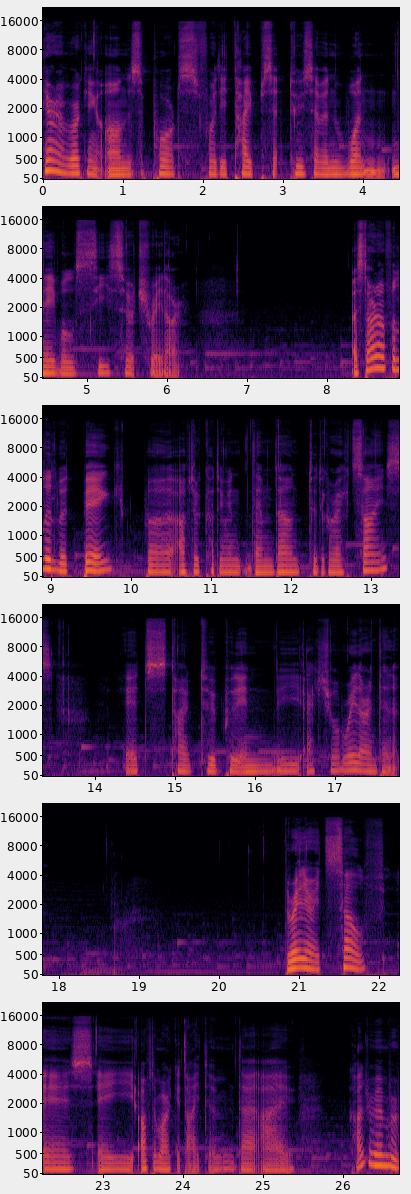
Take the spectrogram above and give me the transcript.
Here I'm working on the supports for the Type 271 Naval Sea Search Radar. I start off a little bit big, but after cutting them down to the correct size, it's time to put in the actual radar antenna. The radar itself is a aftermarket item that I can't remember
